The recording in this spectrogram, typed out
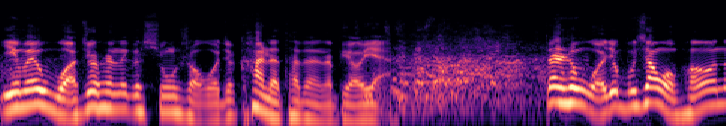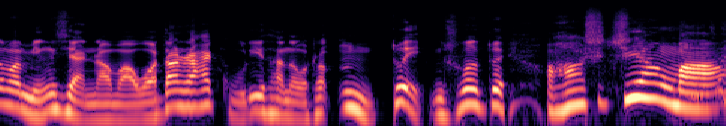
因为我就是那个凶手，我就看着他在那表演，但是我就不像我朋友那么明显，你知道吧？我当时还鼓励他呢，我说嗯，对，你说的对啊，是这样吗？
